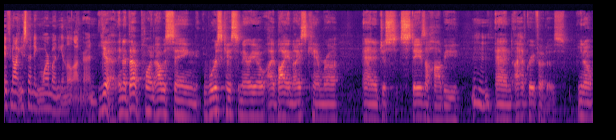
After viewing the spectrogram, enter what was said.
If not, you're spending more money in the long run. yeah and at that point i was saying worst case scenario i buy a nice camera and it just stays a hobby mm-hmm. and i have great photos you know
